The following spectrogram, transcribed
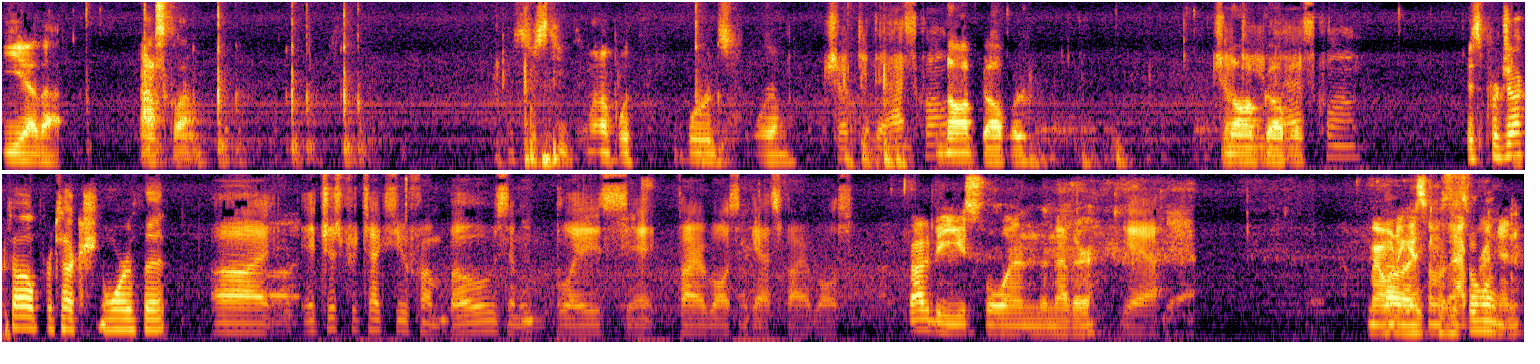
Yeah, that. Ass clown. Let's just keep coming up with words for him. Chucky the ass clown. Knob gobbler. Chucky knob the gobble. ass clown. Is projectile protection worth it? Uh, it just protects you from bows and blaze, and fireballs and gas fireballs. That'd be useful in the nether. Yeah. Might want to get some of 'cause that, it's only- Brenden.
